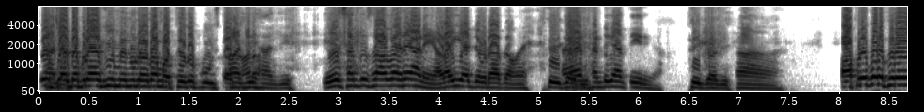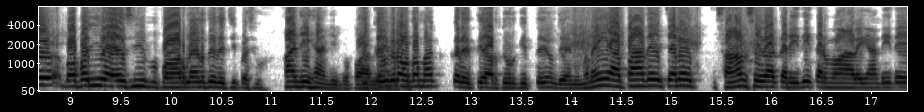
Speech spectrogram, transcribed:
ਇਹ। ਜੈਡ ਬਲੈਕ ਹੀ ਮੈਨੂੰ ਲੱਗਦਾ ਮੱਥੇ ਤੋਂ ਪੁੱਛਦਾ ਹਾਂਜੀ ਹਾਂਜੀ। ਇਹ ਸੰਧੂ ਸਾਹਿਬ ਹਰਿਆਣੇ ਵਾਲਾ ਹੀ ਆ ਜੋੜਾ ਦੋਵੇਂ ਠੀਕ ਆ ਐਨ ਜੀ। ਠੰਡੀਆਂ ਧੀਰੀਆਂ ਠੀਕ ਆ ਜੀ। ਹਾਂ। ਆਪਣੇ ਕੋਲ ਫਿਰ ਬਾਬਾ ਜੀ ਆਏ ਸੀ ਵਪਾਰ ਲੈਣ ਦੇ ਵਿੱਚ ਹੀ ਪਸ਼ੂ? ਹਾਂਜੀ ਹਾਂਜੀ ਵਪਾਰ ਕਈ ਵਾਰ ਆਉਂਦਾ ਮੈਂ ਘਰੇ ਤਿਆਰ ਤਿਉਰ ਕੀਤੇ ਹੁੰਦੇ ਆ ਨਹੀਂ ਨਹੀਂ ਆਪਾਂ ਤੇ ਚਲੋ ਸਾਂਭ ਸੇਵਾ ਕਰੀਦੀ ਕਰਮਾਂ ਵਾਲਿਆਂ ਦੀ ਤੇ।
